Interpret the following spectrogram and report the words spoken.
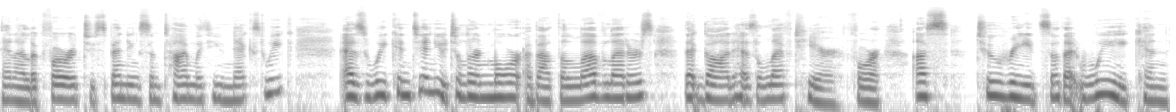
And I look forward to spending some time with you next week as we continue to learn more about the love letters that God has left here for us to read so that we can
